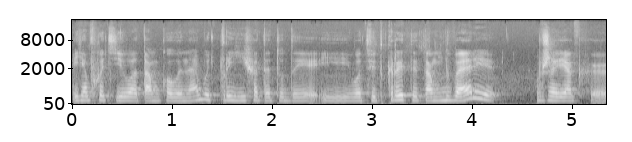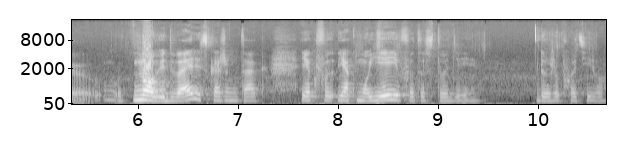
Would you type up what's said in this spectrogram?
Я б хотіла там коли-небудь приїхати туди і от відкрити там двері, вже як е, от нові двері, скажімо так, як, як моєї фотостудії. Дуже б хотіла.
